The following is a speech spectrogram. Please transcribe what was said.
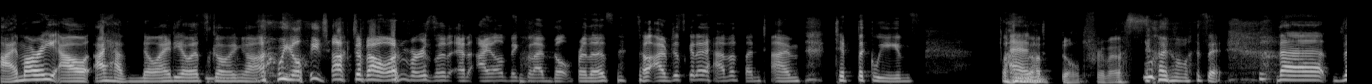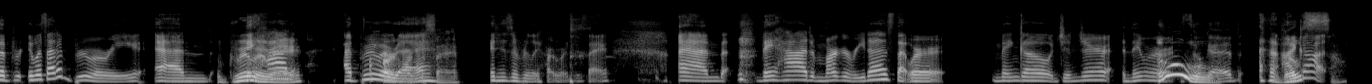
I'm already out. I have no idea what's going on. We only talked about one person, and I don't think that I'm built for this. So I'm just gonna have a fun time. Tip the queens. I'm And- not built for this. what was it? The the it was at a brewery and Brewery. a Hard to brewery. It is a really hard word to say. and they had margaritas that were mango ginger, and they were so good. I got sound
